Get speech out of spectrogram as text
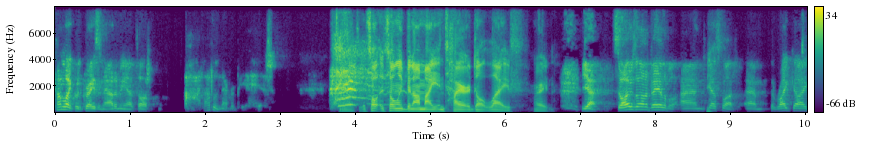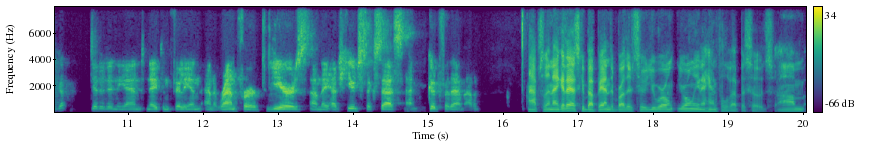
kind of like with Grey's Anatomy, I thought, ah, that'll never be a hit. it's all, it's only been on my entire adult life, right? Yeah. So I was unavailable, and guess what? Um, the right guy got, did it in the end, Nathan Fillion, and it ran for years, and they had huge success, and good for them, Adam. Absolutely. And I got to ask you about Band of Brothers too. You were you're only in a handful of episodes. Um,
